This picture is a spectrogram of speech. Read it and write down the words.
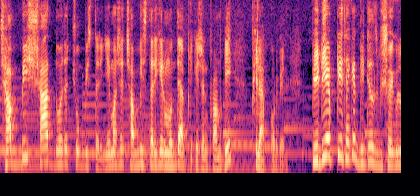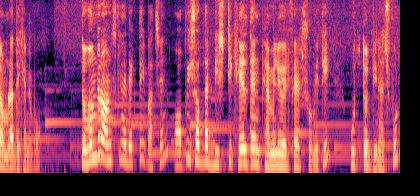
ছাব্বিশ সাত দু হাজার চব্বিশ তারিখ, এই মাসের ছাব্বিশ তারিখের মধ্যে অ্যাপ্লিকেশন ফর্মটি ফিল আপ করবেন। পিডিএফটি থেকে ডিটেলস বিষয়গুলো আমরা দেখে নেব। তো বন্ধুরা অনস্ক্রিনে দেখতেই পাচ্ছেন office of the district health and family welfare সমিতি Uttar Dinajpur,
